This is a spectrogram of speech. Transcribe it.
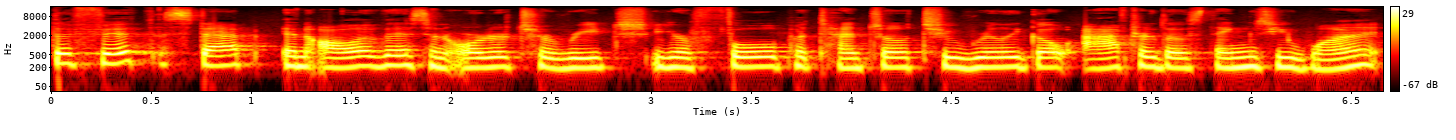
The fifth step in all of this, in order to reach your full potential to really go after those things you want,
